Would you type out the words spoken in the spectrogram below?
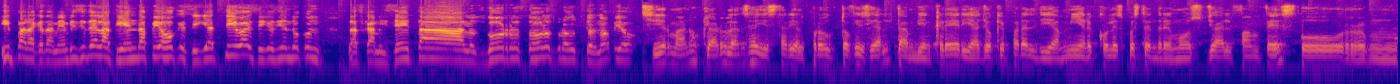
y para que también visiten la tienda Piojo que sigue activa y sigue siendo con las camisetas, los gorros, todos los productos, ¿no, Piojo? Sí, hermano, claro, Lanza, ahí estaría el producto oficial. También creería yo que para el día miércoles pues tendremos ya el FanFest por... mm,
